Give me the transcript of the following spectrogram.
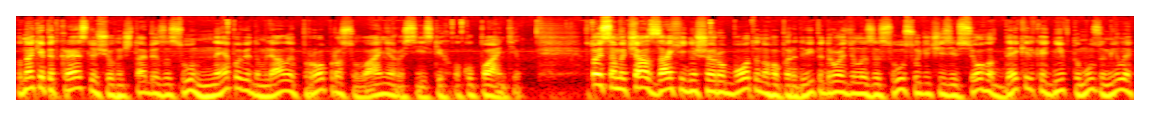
Однак я підкреслю, що в генштабі ЗСУ не повідомляли про просування російських окупантів. Той самий час західніше роботиного передові підрозділи ЗСУ, судячи зі всього, декілька днів тому зуміли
